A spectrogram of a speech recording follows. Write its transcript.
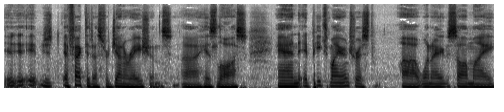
it, it affected us for generations. Uh, his loss, and it piqued my interest uh, when I saw my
